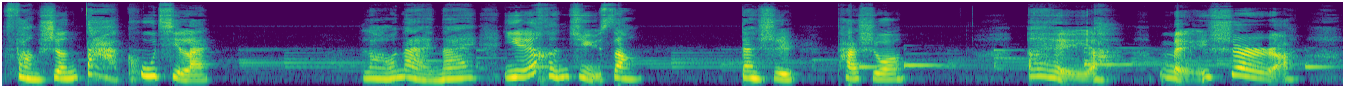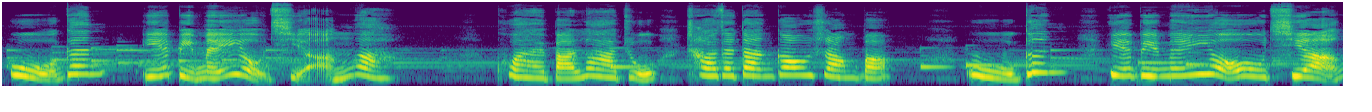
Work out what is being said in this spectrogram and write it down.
放声大哭起来。老奶奶也很沮丧，但是她说：“哎呀，没事儿啊，五根也比没有强啊。快把蜡烛插在蛋糕上吧，五根也比没有强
